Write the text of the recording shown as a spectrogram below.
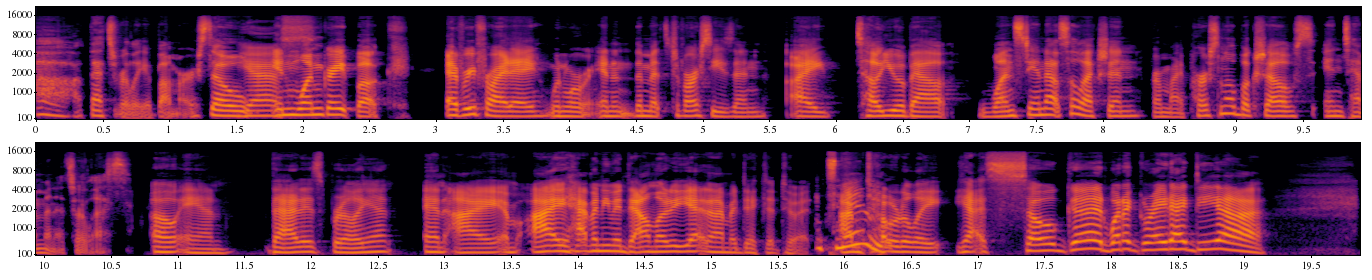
oh, that's really a bummer. So, Yes. in one great book, every Friday when we're in the midst of our season, I tell you about one standout selection from my personal bookshelves in 10 minutes or less. oh, Anne, that is brilliant. And I am, I haven't even downloaded it yet and I'm addicted to it. I'm totally, yeah, it's so good. What a great idea.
